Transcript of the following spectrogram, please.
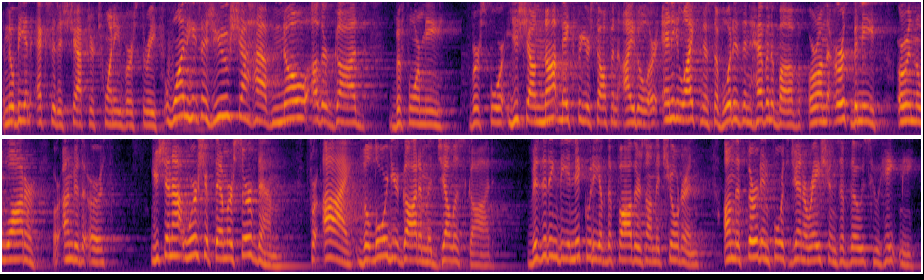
and they'll be in Exodus chapter 20, verse 3. One, He says, You shall have no other gods before me. Verse 4 You shall not make for yourself an idol or any likeness of what is in heaven above, or on the earth beneath, or in the water, or under the earth. You shall not worship them or serve them. For I, the Lord your God, am a jealous God, visiting the iniquity of the fathers on the children, on the third and fourth generations of those who hate me.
